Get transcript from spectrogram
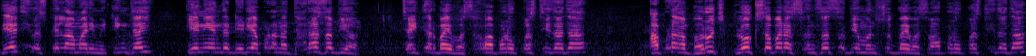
બે દિવસ પહેલાં અમારી મિટિંગ થઈ. એની અંદર ડેડિયાપાડાના ધારાસભ્ય ચૈતરભાઈ વસાવા પણ ઉપસ્થિત હતા. આપણા ભરૂચ લોકસભાના સંસદ સભ્ય મનસુખભાઈ વસાવા પણ ઉપસ્થિત હતા.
